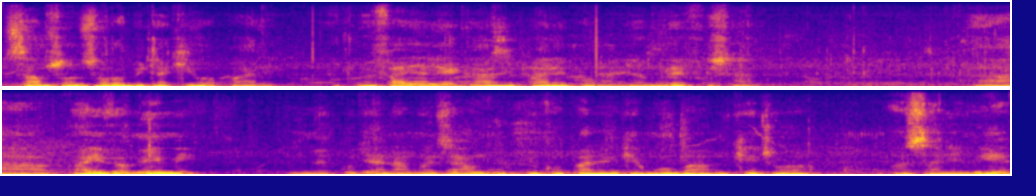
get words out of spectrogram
Samson Sorobit akiwa pale. Tumefanya naye kazi pale kwa muda mrefu sana. Uh, kwa hivyo mimi nimekuja na mwenzangu yuko pale, ningemwomba amke tu wasalimie,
